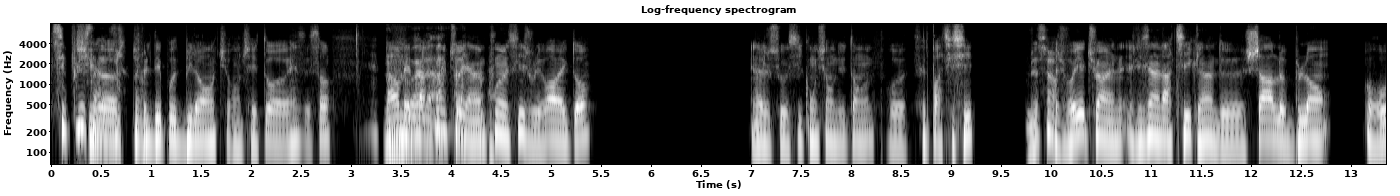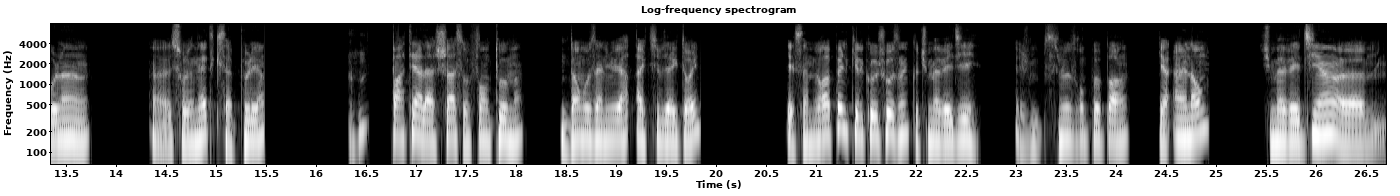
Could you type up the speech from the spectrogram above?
C'est plus tu, euh, simple. tu fais le dépôt de bilan, tu rentres chez toi, ouais, c'est ça. Non, mais Voilà. par contre, tu vois, il y a un point aussi, je voulais voir avec toi. Et là, je suis aussi conscient du temps pour euh, cette partie-ci. Bien sûr. Je voyais, tu vois, un- je lisais un article hein, de Charles Blanc Rollin euh, sur le net qui s'appelait hein, Mhm. Partez à la chasse aux fantômes hein, dans vos annuaires Active Directory. Et ça me rappelle quelque chose hein, que tu m'avais dit, et je, si je ne me trompe pas, hein, il y a un an, tu m'avais dit hein, euh,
